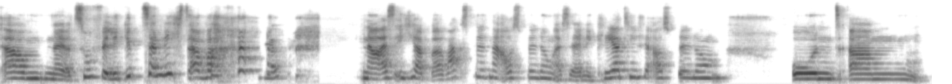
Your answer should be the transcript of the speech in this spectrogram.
ähm, naja, Zufälle gibt es ja nicht, aber ja. genau, also ich habe eine Wachsbildner-Ausbildung, also eine kreative Ausbildung. Und ähm,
